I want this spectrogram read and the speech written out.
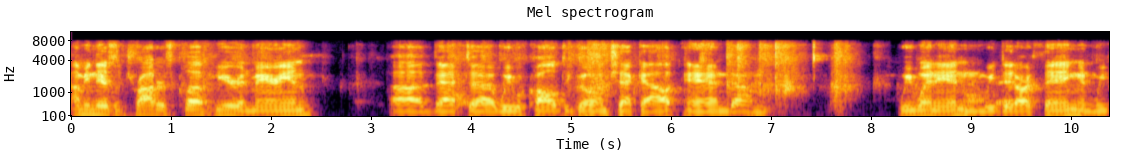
I mean, there's a Trotters Club here in Marion uh, that uh, we were called to go and check out, and um, we went in and we did our thing, and we,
